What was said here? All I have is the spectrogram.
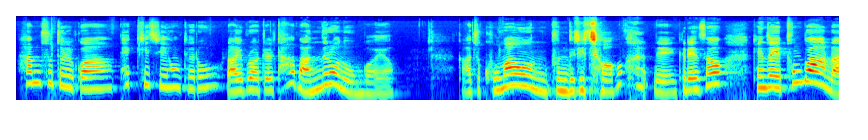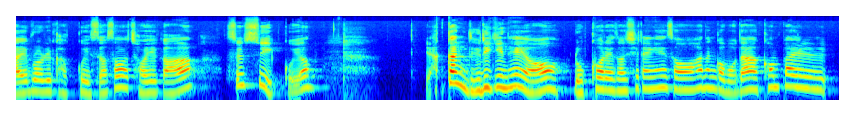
함수들과 패키지 형태로 라이브러리를 다 만들어 놓은 거예요. 아주 고마운 분들이죠. 네, 그래서 굉장히 풍부한 라이브러리를 갖고 있어서 저희가 쓸 수 있고요. 약간 느리긴 해요. 로컬에서 실행해서 하는 것보다 컴파일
